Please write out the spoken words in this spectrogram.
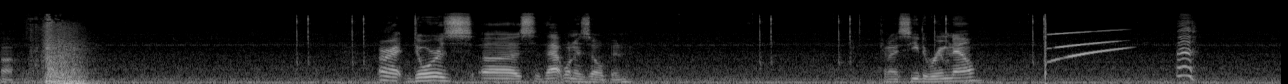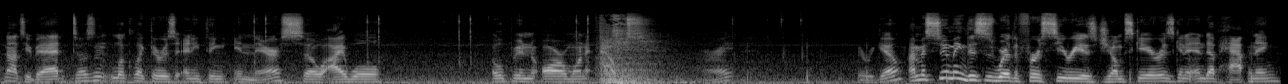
Huh. Alright, doors, uh, so that one is open. Can I see the room now? Not too bad. Doesn't look like there is anything in there, so I will open R1 out. Alright. There we go. I'm assuming this is where the first serious jump scare is going to end up happening.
